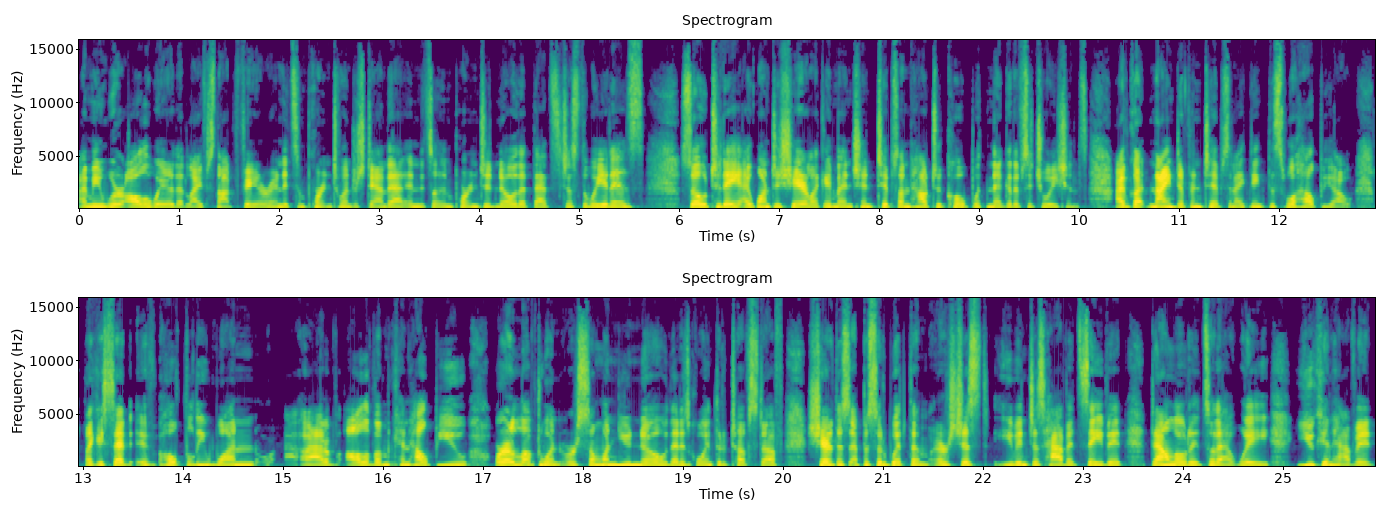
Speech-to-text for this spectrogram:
I mean we're all aware that life's not fair and it's important to understand that and it's uh, important to know that that's just the way it is. So today i want to share like i mentioned tips on how to cope with negative situations. I've got nine different tips and i think this will help you out. Like i said if hopefully one out of all of them can help you or a loved one or someone you know that is going through tough stuff share this episode with them or just even just have it save it download it so that way you can have it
